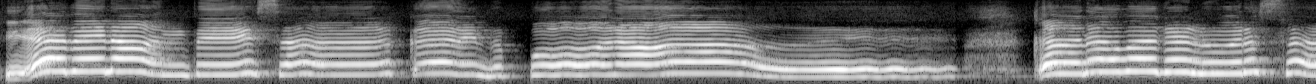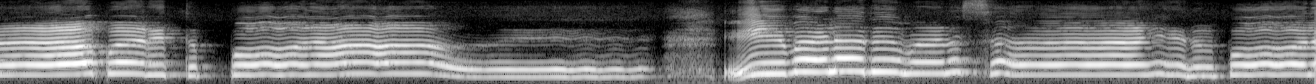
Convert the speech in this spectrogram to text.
எதை நான் பேச கரைந்து போனாய்? கனவுகள் உரச பறித்து போனாய். இவளது மனச இருள் போல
